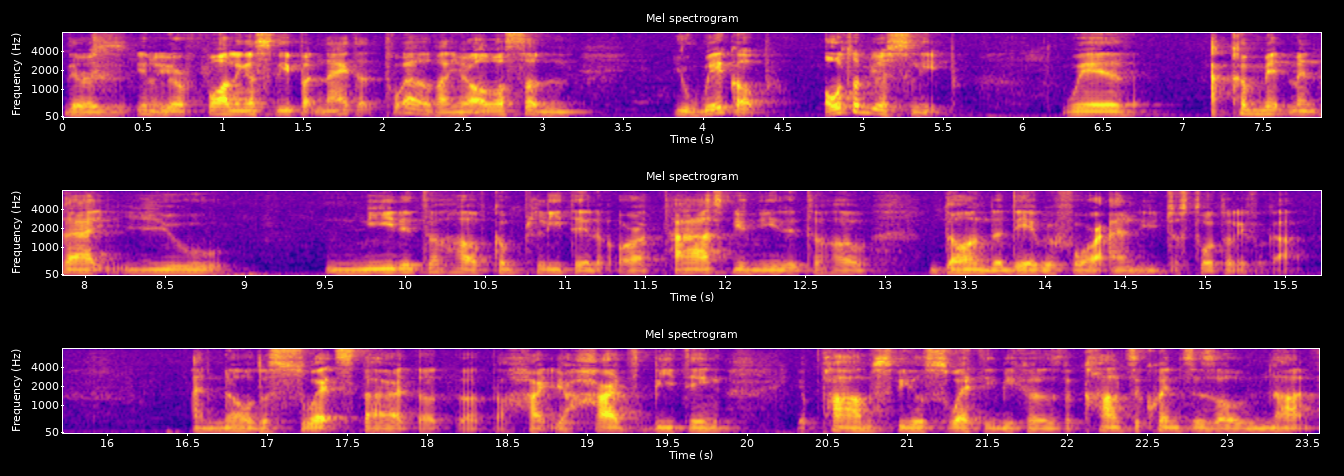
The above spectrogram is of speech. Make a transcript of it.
there's you know, you're falling asleep at night at twelve, and you're all of a sudden you wake up out of your sleep with a commitment that you needed to have completed or a task you needed to have done the day before, and you just totally forgot and now the sweat start, the, the, the heart, your heart's beating, your palms feel sweaty because the consequences of not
